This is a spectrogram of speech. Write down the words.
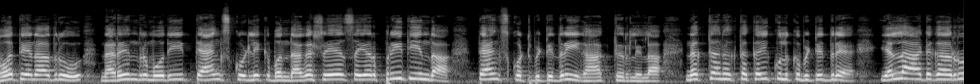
ಅವತ್ತೇನಾದರೂ ನರೇಂದ್ರ ಮೋದಿ ಥ್ಯಾಂಕ್ಸ್ ಕೊಡ್ಲಿಕ್ಕೆ ಬಂದಾಗ ಶ್ರೇಯಸ್ ಅಯ್ಯರ್ ಪ್ರೀತಿಯಿಂದ ಥ್ಯಾಂಕ್ಸ್ ಕೊಟ್ಬಿಟ್ಟಿದ್ರೆ, ಈಗ ಆಗ್ತಿರ್ಲಿಲ್ಲ ನಗ್ತಾ ನಗ್ತಾ ಕೈ ಕುಲುಕು ಬಿಟ್ಟಿದ್ರೆ ಎಲ್ಲ ಆಟಗಾರರು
